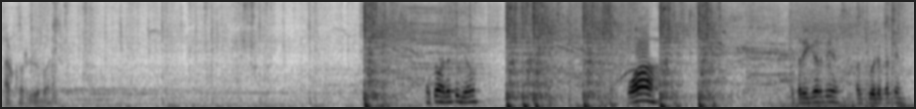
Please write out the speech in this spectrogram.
Parkour dulu bos. Itu ada tuh jauh wah. Trigger dia harus gue deketin.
